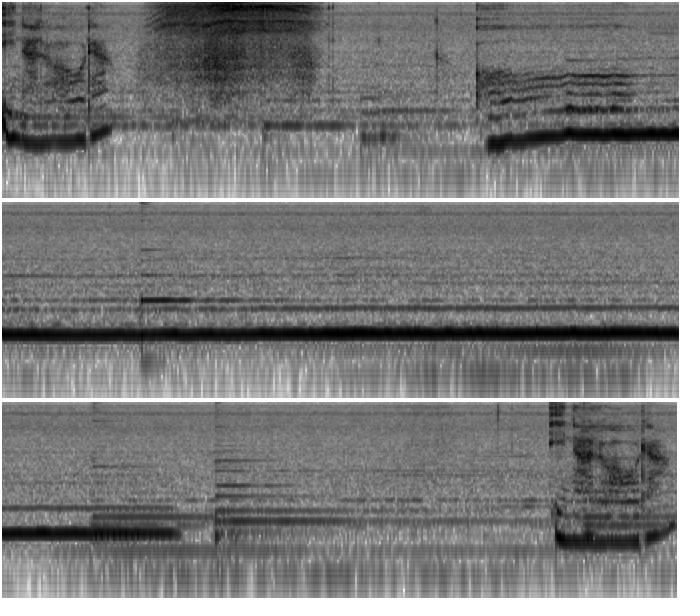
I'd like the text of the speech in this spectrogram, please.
Inhalo ahora. Inhalo ahora.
